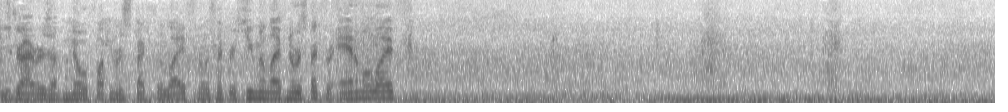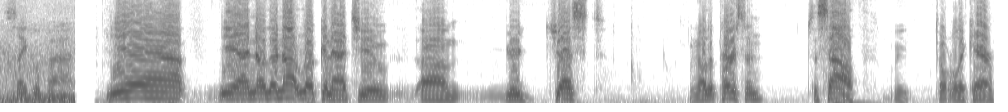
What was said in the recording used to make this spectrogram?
These drivers have no fucking respect for life, no respect for human life, no respect for animal life. Psychopath. Yeah, yeah, no, they're not looking at you. Um, you're just another person. It's the South. We don't really care.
